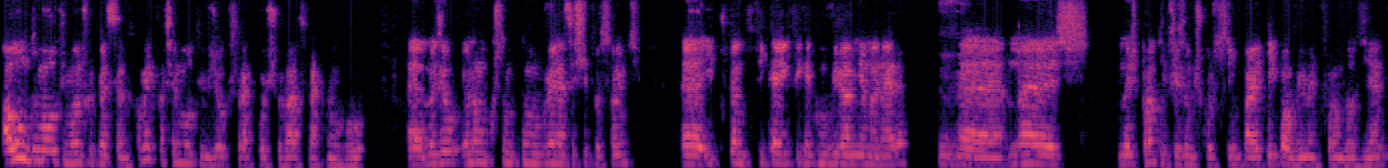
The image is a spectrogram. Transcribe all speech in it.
ao longo do meu último ano fui pensando como é que vai ser o meu último jogo? Será que vou chorar? Será que não vou? Uh, mas eu, eu não me costumo comover nessas situações uh, e, portanto, fiquei, fiquei comovido à minha maneira. Uhum. Uh, mas, mas pronto, e fiz um discurso para a equipa, obviamente foram 12 anos.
